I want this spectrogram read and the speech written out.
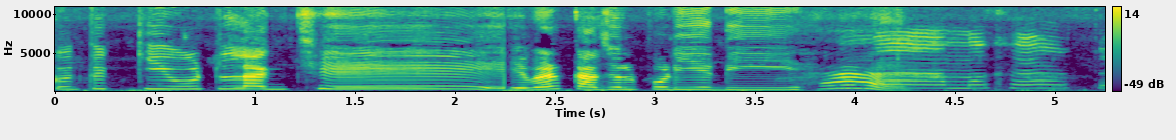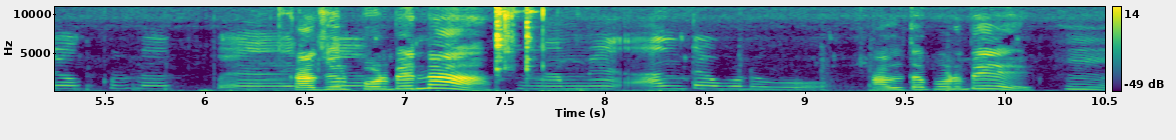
কত কিউট লাগছে। এবার কাজল পরিয়ে দিই হ্যাঁ। কাজল পরবে না? আমি আলতা পরবে? হুম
